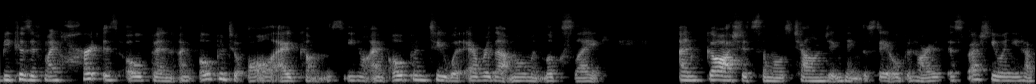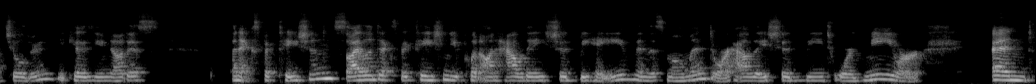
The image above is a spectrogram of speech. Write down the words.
Because if my heart is open i'm open to all outcomes you know i'm open to whatever that moment looks like. And gosh it's the most challenging thing to stay open hearted especially when you have children because you notice an expectation silent expectation you put on how they should behave in this moment or how they should be towards me or and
